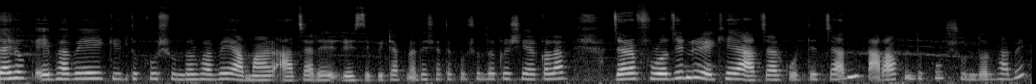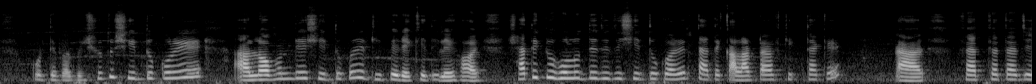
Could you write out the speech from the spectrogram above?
যাই হোক এইভাবে কিন্তু খুব সুন্দরভাবে আমার আচারের রেসিপিটা আপনাদের সাথে খুব সুন্দর করে শেয়ার করলাম। যারা ফ্রোজেন রেখে আচার করতে চান, তারাও কিন্তু খুব সুন্দরভাবে করতে পারবেন। শুধু সিদ্ধ করে লবণ দিয়ে সিদ্ধ করে ঢিপে রেখে দিলেই হয়। সাথে একটু হলুদ দিয়ে যদি সিদ্ধ করেন, তাতে কালারটা ঠিক থাকে। আর ফ্যাত ফ্যাতা যে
